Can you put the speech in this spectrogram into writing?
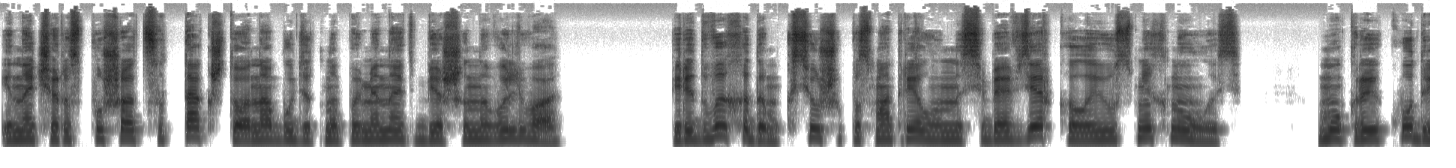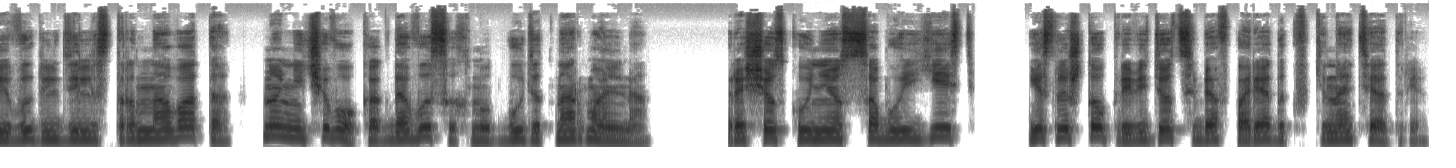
иначе распушаться так, что она будет напоминать бешеного льва. Перед выходом Ксюша посмотрела на себя в зеркало и усмехнулась. Мокрые кудри выглядели странновато, но ничего, когда высохнут, будет нормально. Расческа у нее с собой есть, если что, приведет себя в порядок в кинотеатре.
